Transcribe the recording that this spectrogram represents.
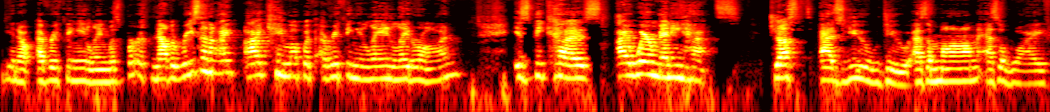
you know, everything Elaine was birthed. Now, the reason I, I came up with everything Elaine later on is because I wear many hats, just as you do, as a mom, as a wife.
